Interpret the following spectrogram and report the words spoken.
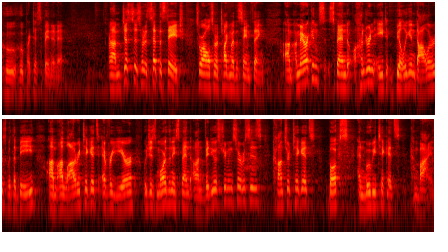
who, who participate in it. Um, just to sort of set the stage, so we're all sort of talking about the same thing. Um, Americans spend $108 billion with a B um, on lottery tickets every year, which is more than they spend on video streaming services, concert tickets, books, and movie tickets combined.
